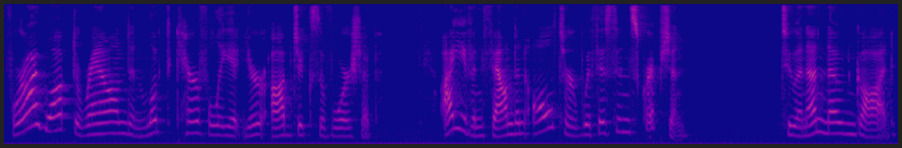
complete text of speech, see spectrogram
For I walked around and looked carefully at your objects of worship. I even found an altar with this inscription To an unknown God.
